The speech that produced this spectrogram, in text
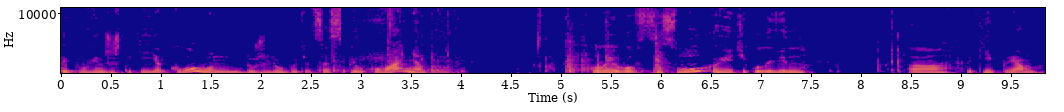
Типу, він же ж такий, як клоун, дуже любить це спілкування. Коли його всі слухають, і коли він е, такий прям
